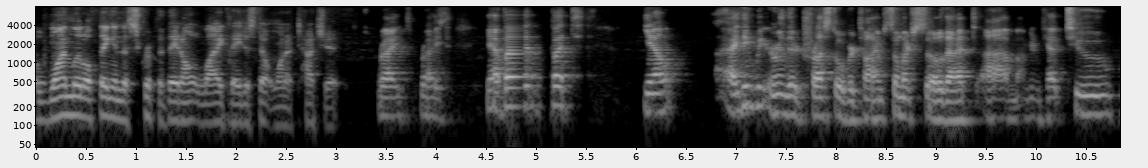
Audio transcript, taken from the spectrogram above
the one little thing in the script that they don't like, they just don't want to touch it. Right, right. Yeah, but but you know, I think we earned their trust over time, so much so that um, I mean, we had two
